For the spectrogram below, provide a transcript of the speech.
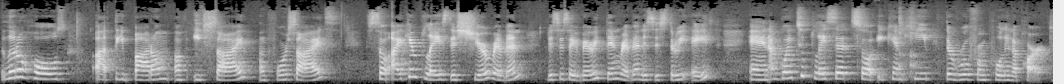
little holes at the bottom of each side on four sides. So I can place this sheer ribbon. This is a very thin ribbon. This is 3 8 and I'm going to place it so it can keep the roof from pulling apart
